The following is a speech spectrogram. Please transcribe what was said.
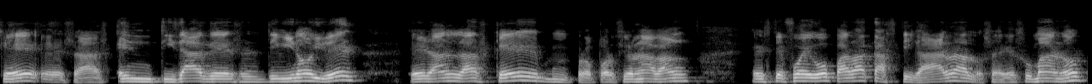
que esas entidades divinoides eran las que proporcionaban este fuego para castigar a los seres humanos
